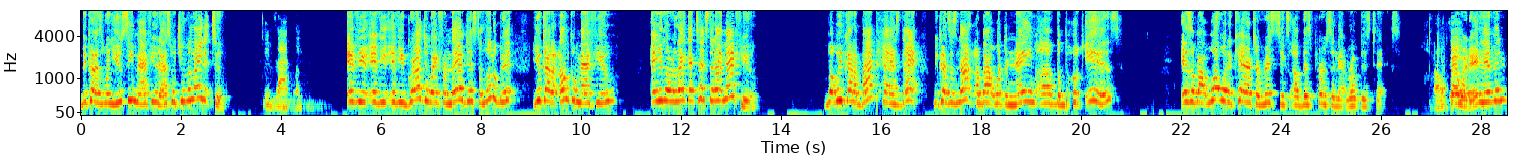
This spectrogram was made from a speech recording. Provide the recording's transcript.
Because when you see Matthew, that's what you relate it to. Exactly. If you if you if you graduate from there just a little bit, you got an Uncle Matthew, and you're gonna relate that text to that Matthew. But we've got to bypass that because it's not about what the name of the book is. It's about what were the characteristics of this person that wrote this text. Where were they living?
